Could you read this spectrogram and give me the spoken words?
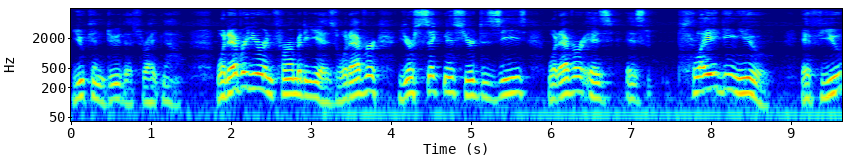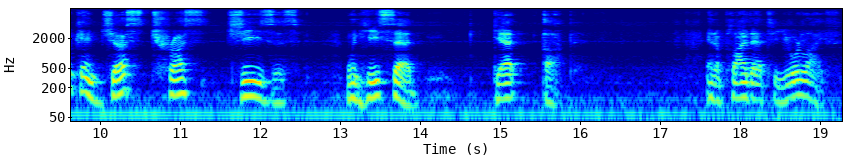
You can do this right now. Whatever your infirmity is, whatever your sickness, your disease, whatever is, is plaguing you, if you can just trust Jesus when he said, Get up, and apply that to your life,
